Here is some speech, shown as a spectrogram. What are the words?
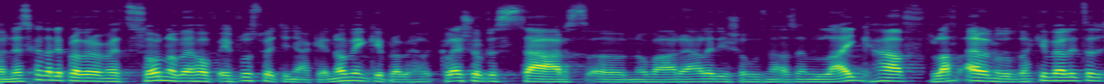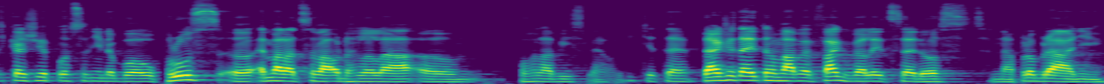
eh, Dneska tady probereme, co nového v influ světě, nějaké novinky, proběhl Clash of the Stars, eh, nová reality show s názvem Like Have, v Love Islandu to taky velice teďka žije poslední dobou, plus eh, Emma Lacová odhalila eh, pohlaví svého dítěte. Takže tady toho máme fakt velice dost na probrání.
